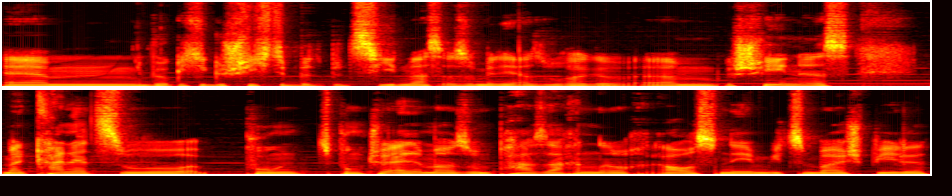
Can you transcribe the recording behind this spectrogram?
ähm, wirkliche Geschichte be beziehen, was also mit den Asura ge ähm, geschehen ist. Man kann jetzt so punkt punktuell immer so ein paar Sachen noch rausnehmen, wie zum Beispiel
